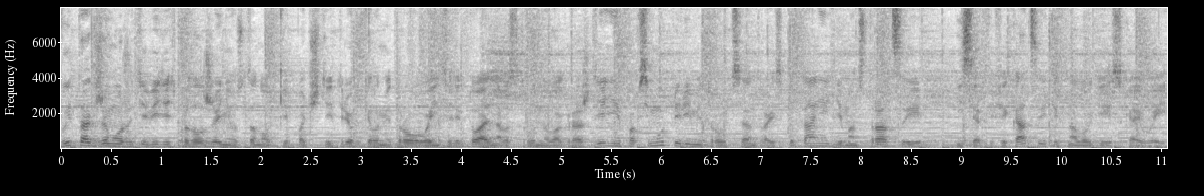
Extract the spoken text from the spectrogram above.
Вы также можете видеть продолжение установки почти трехкилометрового интеллектуального струнного ограждения по всему периметру Центра испытаний, демонстрации и сертификации технологии Skyway.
